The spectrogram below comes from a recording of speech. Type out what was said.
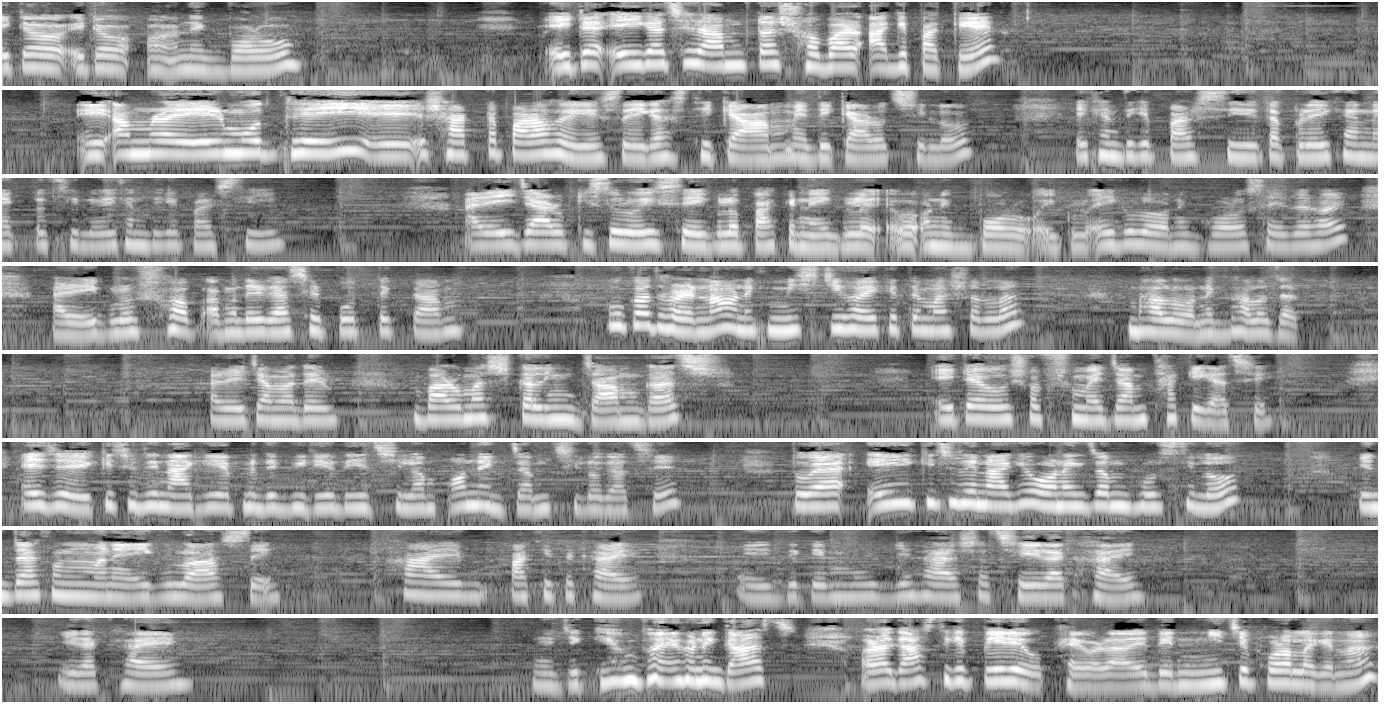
এটা এটা অনেক বড়। এইটা, এই গাছের আমটা সবার আগে পাকে। এই আমরা এর মধ্যেই ষাটটা পাড়া হয়ে গেছে, এই গাছ থেকে আম এদিকে আরও ছিল। এখান থেকে পারছি, তারপরে এখানে একটা ছিল, এখান থেকে পারছি। আর এই যে আরও কিছু রয়েছে, এগুলো পাকে না, এগুলো অনেক বড়, এগুলো এগুলো অনেক বড় সাইজের হয়। আর এগুলো সব আমাদের গাছের প্রত্যেকটা আম পোকা ধরে না, অনেক মিষ্টি হয় খেতে মাসাল্লাহ ভালো, অনেক ভালো জাত। আর এই যে আমাদের বারো মাসকালীন জাম গাছ, এটাও সব সময় জাম থাকে গাছে। এই যে কিছুদিন আগে আপনাদের ভিডিও দিয়েছিলাম, অনেক জাম ছিল গাছে। তো এই কিছুদিন আগে অনেক জাম ধরছিল, কিন্তু এখন মানে এগুলো আছে। খায়, পাখিতে খায়, এইদিকে মুরগি হাঁস আছে, এরা খায়। এরা খায়। এই যে কেউ ভাই মানে গাছ, ওরা গাছ থেকে পেরেও খায়, ওরা এদের নিচে পড়া লাগে না।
